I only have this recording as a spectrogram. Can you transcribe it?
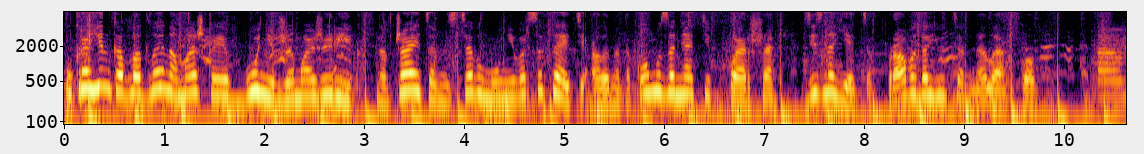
Українка Владлена мешкає в Боні вже майже рік. Навчається в місцевому університеті, але на такому занятті вперше. Зізнається, вправи даються нелегко. Ем,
